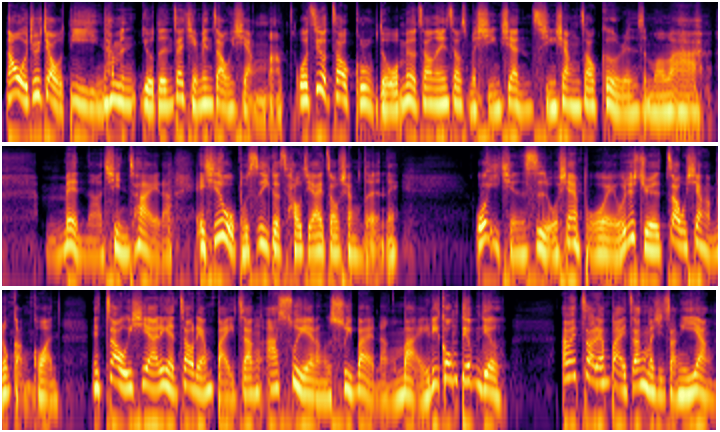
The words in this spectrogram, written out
然后我就叫我弟，他们有的人在前面照相嘛，我只有照 group 的，我没有照那些照什么形象、形象照个人什么嘛，man 啊、青菜啦。诶，其实我不是一个超级爱照相的人呢。我以前是，我现在不会。我就觉得照相啊，都赶快，你照一下，你也照两百张啊，水也能水败能卖，你讲对不对？啊，没照两百张嘛是长一样，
